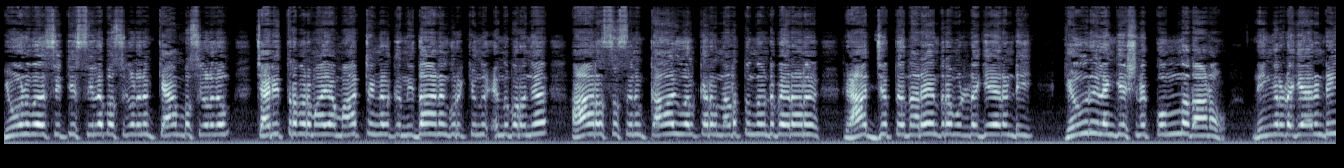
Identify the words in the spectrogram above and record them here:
യൂണിവേഴ്സിറ്റി സിലബസുകളിലും ക്യാമ്പസുകളിലും ചരിത്രപരമായ മാറ്റങ്ങൾക്ക് നിദാനം കുറിക്കുന്നു എന്ന് പറഞ്ഞ് ആർ എസ് എസിനും കാവ്യവൽക്കരണം നടത്തുന്നതിന്റെ പേരാണ് രാജ്യത്ത് നരേന്ദ്രമോദിയുടെ ഗ്യാരണ്ടി. ഗൗരി ലങ്കേഷിനെ കൊന്നതാണോ നിങ്ങളുടെ ഗ്യാരണ്ടി?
